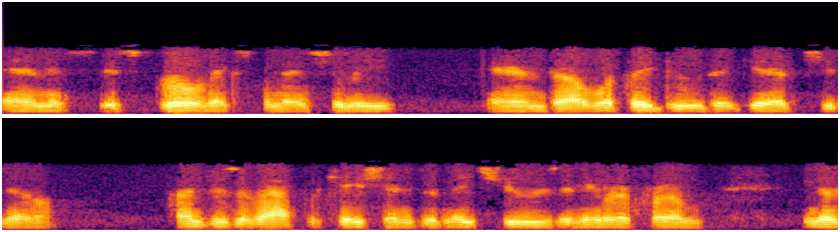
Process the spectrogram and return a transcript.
and it's it's grown exponentially. And uh, what they do, they get you know hundreds of applications, and they choose anywhere from you know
